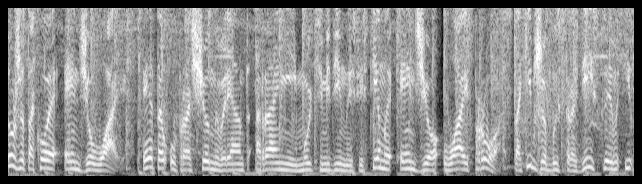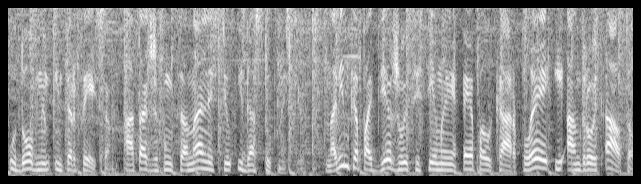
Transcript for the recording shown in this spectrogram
Что же такое Angio Y? Это упрощенный вариант ранней мультимедийной системы Angio Y Pro с таким же быстродействием и удобным интерфейсом, а также функциональностью и доступностью. Новинка поддерживает системы Apple CarPlay и Android Auto,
